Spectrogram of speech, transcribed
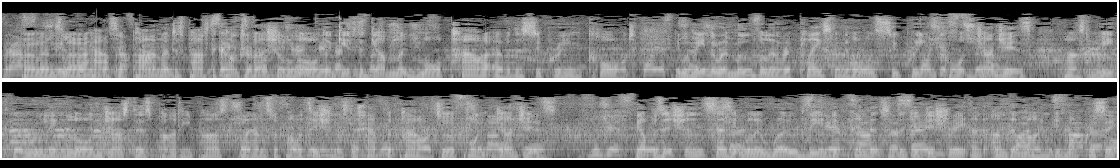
Poland's lower house of parliament has passed a controversial law that gives the government more power over the Supreme Court. It would mean the removal and replacement of all Supreme Court judges. Last week, the ruling Law and Justice Party passed plans for politicians to have the power to appoint judges. The opposition says it will erode the independence of the judiciary and undermine democracy.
